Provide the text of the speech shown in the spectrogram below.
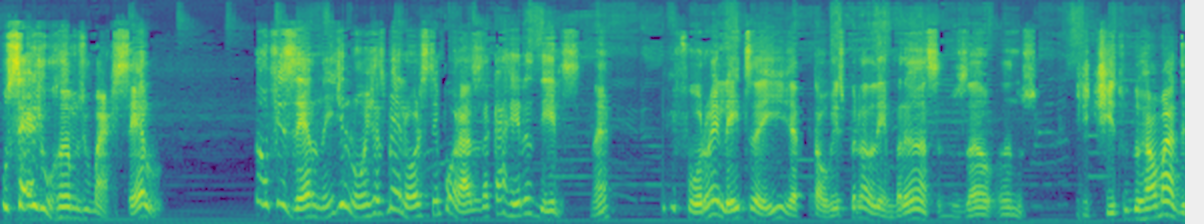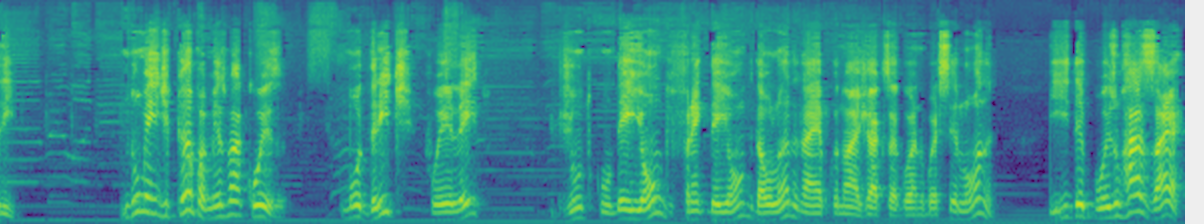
O Sérgio Ramos e o Marcelo não fizeram nem de longe as melhores temporadas da carreira deles, né? E foram eleitos aí, já talvez pela lembrança dos anos de título do Real Madrid. No meio de campo, a mesma coisa. Modric foi eleito, junto com De Jong, Frank De Jong, da Holanda, na época no Ajax, agora no Barcelona, e depois o Hazard,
